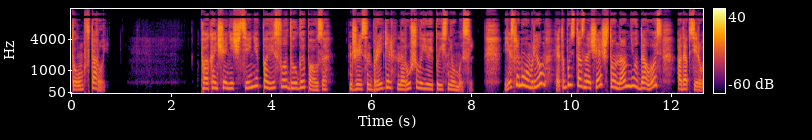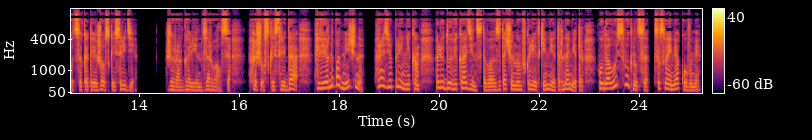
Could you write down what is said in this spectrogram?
Том 2. По окончании чтения повисла долгая пауза. Джейсон Брейгель нарушил ее и пояснил мысль. «Если мы умрем, это будет означать, что нам не удалось адаптироваться к этой жесткой среде». Жерар Гален взорвался. «Жесткая среда, верно подмечено. Разве пленникам Людовика XI, заточенным в клетке метр на метр, удалось свыкнуться со своими оковами?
